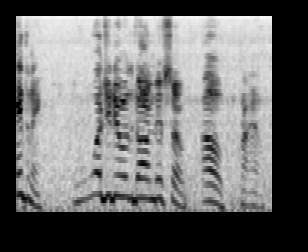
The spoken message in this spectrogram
Anthony, what'd you do with the Dawn dish soap? Oh, right now.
